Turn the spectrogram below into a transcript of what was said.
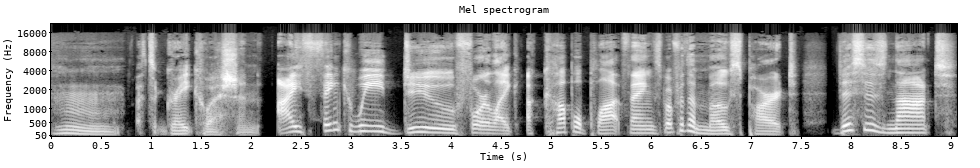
Hmm, that's a great question. I think we do for like a couple plot things, but for the most part, this is not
